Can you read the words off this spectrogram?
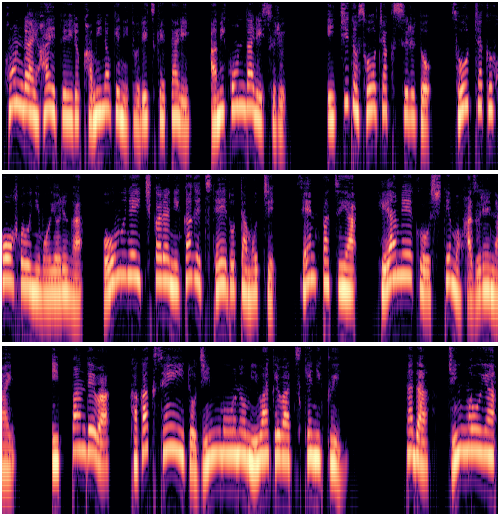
本来生えている髪の毛に取り付けたり、編み込んだりする。一度装着すると装着方法にもよるが、おおむね1から2ヶ月程度保ち、洗髪やヘアメイクをしても外れない。一般では化学繊維と人毛の見分けはつけにくい。ただ、人毛や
